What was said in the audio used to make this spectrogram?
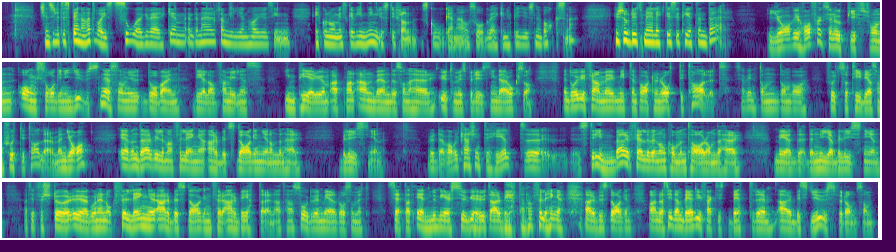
Det känns ju lite spännande att det var just sågverken. Den här familjen har ju sin ekonomiska vinning just ifrån skogarna och sågverken uppe i Ljusne Voxna. Hur såg det ut med elektriciteten där? Ja, vi har faktiskt en uppgift från ångsågen i Ljusne som ju då var en del av familjens imperium att man använde sådana här utomhusbelysning där också. Men då är vi framme i mitten på 1880-talet. Så jag vet inte om de var fullt så tidiga som 70-tal där. Men ja, även där ville man förlänga arbetsdagen genom den här belysningen. Och det där var väl kanske inte helt... Eh, Strindberg fällde väl någon kommentar om det här med den nya belysningen att det förstör ögonen och förlänger arbetsdagen för arbetaren. Att han såg det väl mer då som ett sätt att ännu mer suga ut arbetarna och förlänga arbetsdagen. Å andra sidan blev det ju faktiskt bättre arbetsljus för de som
